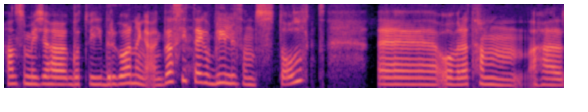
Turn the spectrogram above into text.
han som ikke har gått videregående engang. Da sitter jeg og blir litt sånn stolt. Eh, over at han har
